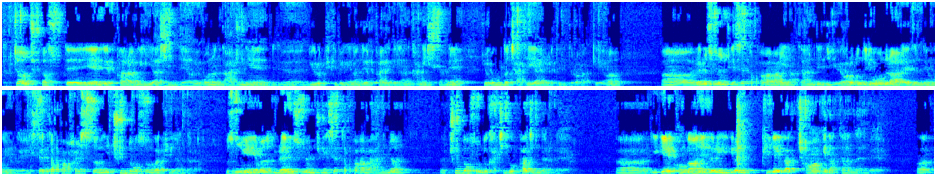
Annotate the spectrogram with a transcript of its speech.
특정한 주파수 때의 뇌파라고 이해하시면 돼요. 이거는 나중에 어, 뉴로피드백이나 뇌파에 대한 강의 시간에 조금 더 자세히 알려드리도록 할게요. 어, 렘 수면 중에 세타파가 많이 나타나는데 이제 여러분들이 오늘 알아야 될 내용은 이런 거예요. 이 세타파 활성이 충동성과 비례한다. 무슨 얘기냐면 렘 수면 중에 세타파가 많으면 충동성도 같이 높아진다는 거예요. 어, 이게 건강한 애들은 이런 비례가 정확히 나타난다는 거예요. 어,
